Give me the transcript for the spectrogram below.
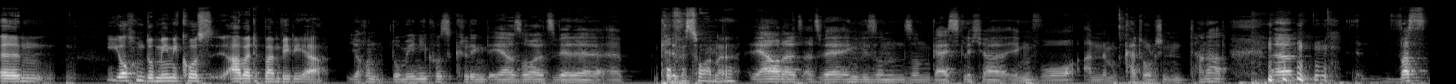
ähm, Jochen Dominikus arbeitet beim WDR. Jochen Dominikus klingt eher so, als wäre der. Äh, Professor, ne? ja, oder als, als wäre er irgendwie so ein, so ein Geistlicher irgendwo an einem katholischen Internat. ähm, was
